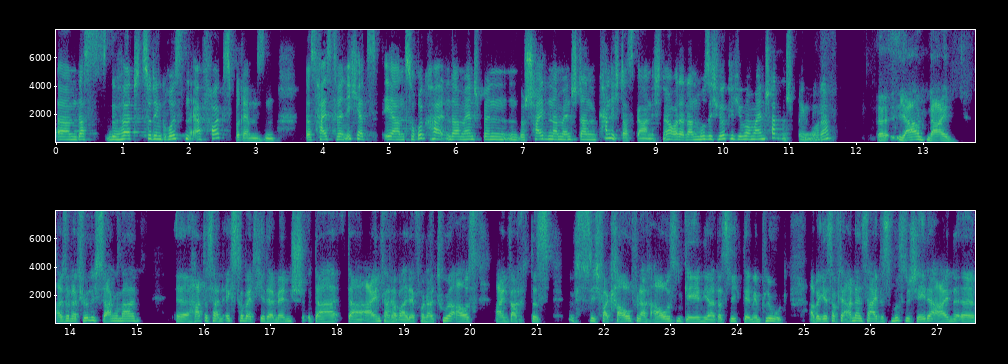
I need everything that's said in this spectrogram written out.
ähm, das gehört zu den größten Erfolgsbremsen. Das heißt, wenn ich jetzt eher ein zurückhaltender Mensch bin, ein bescheidener Mensch, dann kann ich das gar nicht. Ne? Oder dann muss ich wirklich über meinen Schatten springen, oder? Äh, ja und nein. Also natürlich, sagen wir mal, hat es ein extrovertierter Mensch da, da einfacher, weil der von Natur aus einfach das sich verkaufen, nach außen gehen, ja, das liegt dem im Blut. Aber jetzt auf der anderen Seite, es muss nicht jeder ein äh,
